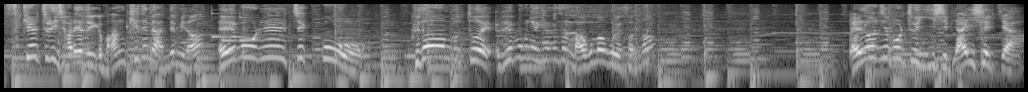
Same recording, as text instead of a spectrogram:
스킬 트리 잘해야 돼. 이거 망캐 되면 안 됩니다. 에볼 1 찍고, 그 다음부터 회복력 향상 마구마구 했었나? 에너지 볼트 20. 야, 이 새끼야.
